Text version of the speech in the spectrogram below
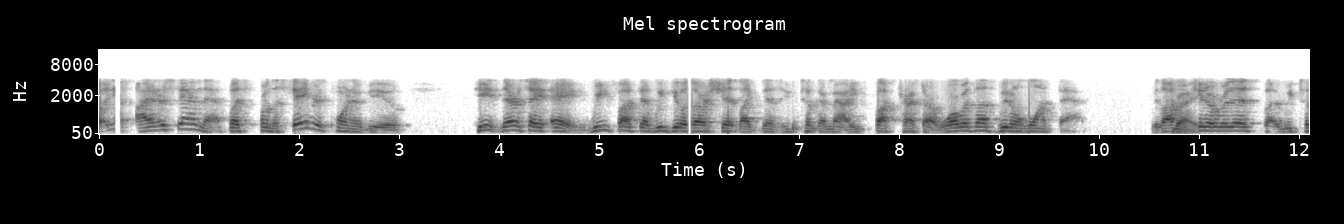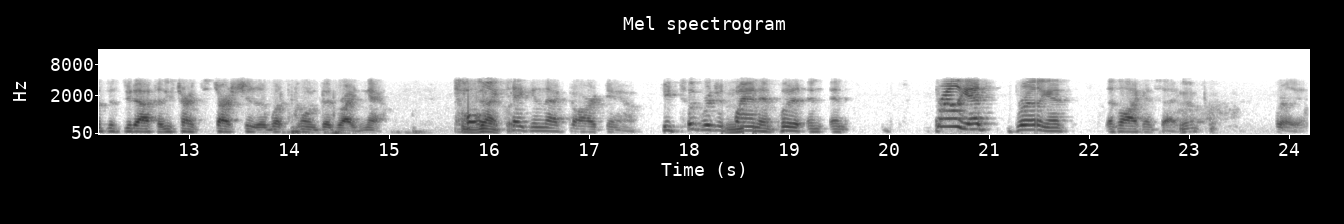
but yes, I understand that. But from the Savior's point of view, he they're saying, hey, we fucked up. We deal with our shit like this. He took him out. He fucked, trying to start a war with us. We don't want that. We lost Right. a kid over this, but we took this dude out because he's trying to start shit at what's going good right now. Totally Exactly. taking that guard down. He took Richard's Mhm. plan and put it in, in brilliant, brilliant. That's all I can say. Yep. Brilliant.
